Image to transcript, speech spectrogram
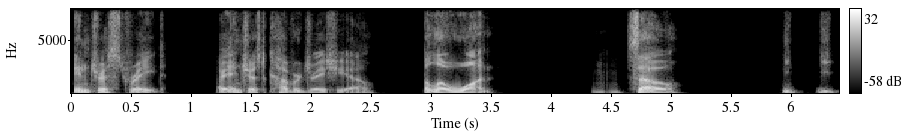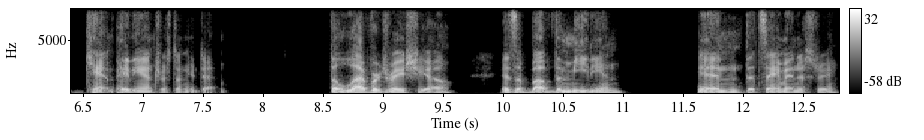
interest rate or interest coverage ratio below one. Mhm. So you, you can't pay the interest on your debt. The leverage ratio is above the median in the same industry.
